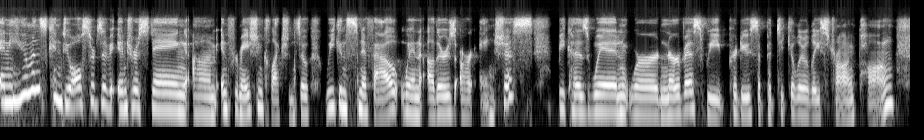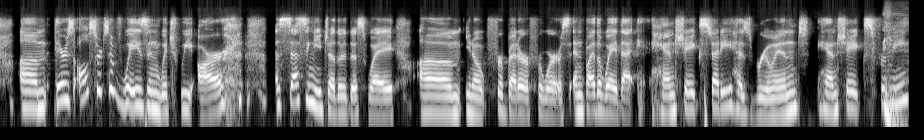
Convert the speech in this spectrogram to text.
And humans can do all sorts of interesting um, information collection. So we can sniff out when others are anxious because when we're nervous, we produce a particularly strong pong. Um, there's all sorts of ways in which we are assessing each other this way, um, you know, for better or for worse. And by the way, that handshake study has ruined handshakes for me,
